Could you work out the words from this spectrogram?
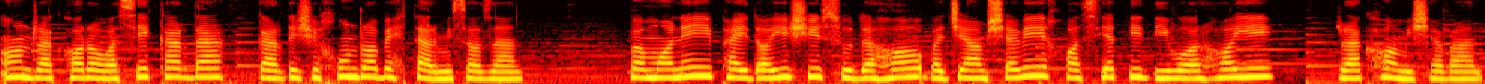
آن رگ ها را وسیع کرده گردش خون را بهتر می سازند و مانع پیدایش سوده ها و جمع شوی خاصیت دیوارهای رگ ها می شوند.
